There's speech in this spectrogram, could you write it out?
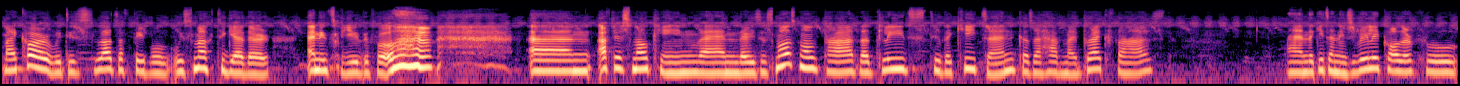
my core, which is lots of people. We smoke together and it's beautiful. and um, after smoking, then there is a small, small path that leads to the kitchen because I have my breakfast. And the kitchen is really colorful.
